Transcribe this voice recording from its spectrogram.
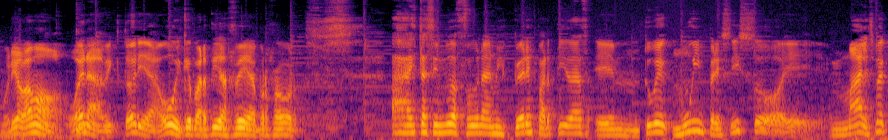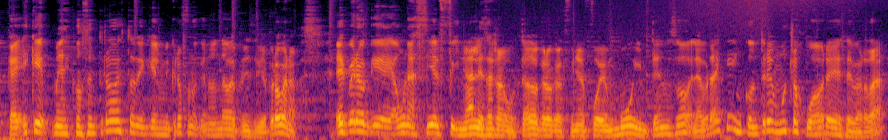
Murió, vamos. Buena, victoria. Uy, qué partida fea, por favor. Ah, esta sin duda fue una de mis peores partidas. Eh, tuve muy impreciso, eh, mal. Es que me desconcentró esto de que el micrófono que no andaba al principio. Pero bueno, espero que aún así el final les haya gustado. Creo que el final fue muy intenso. La verdad es que encontré muchos jugadores de verdad.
